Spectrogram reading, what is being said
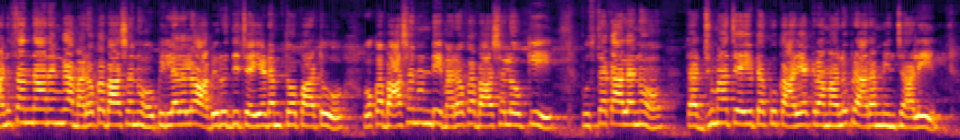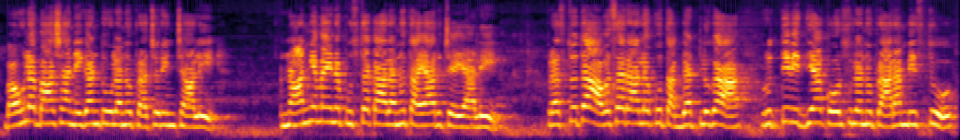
అనుసంధానంగా మరొక భాషను పిల్లలలో అభివృద్ధి చేయడంతో పాటు ఒక భాష నుండి మరొక భాషలోకి పుస్తకాలను తర్జుమా చేయుటకు కార్యక్రమాలు ప్రారంభించాలి. బహుళ భాషా నిఘంటువులను ప్రచురించాలి. నాణ్యమైన పుస్తకాలను తయారు చేయాలి. ప్రస్తుత అవసరాలకు తగ్గట్లుగా వృత్తి విద్యా కోర్సులను ప్రారంభిస్తూ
